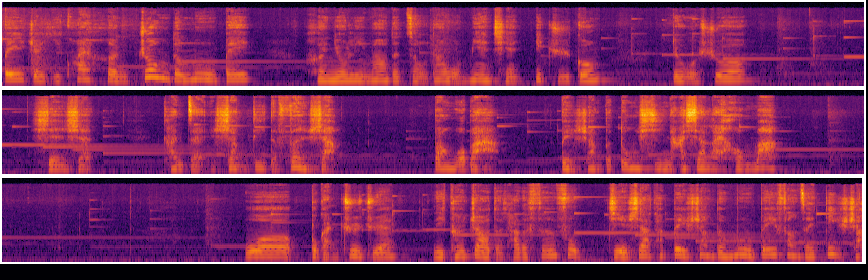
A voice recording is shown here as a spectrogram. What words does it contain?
背着一块很重的墓碑，很有礼貌地走到我面前，一鞠躬，对我说：“先生，看在上帝的份上，帮我把背上的东西拿下来好吗？”我不敢拒绝，立刻照着他的吩咐。解下他背上的墓碑，放在地上。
